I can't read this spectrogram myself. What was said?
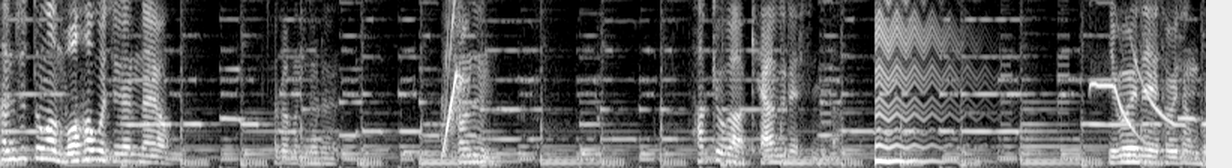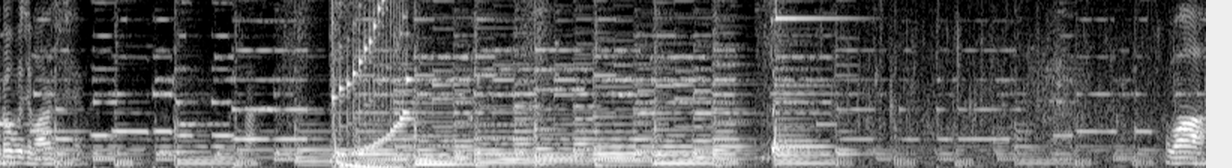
한 주 동안 뭐 하고 지냈나요? 여러분들은 저는 학교가 개학을 했습니다. 이거에 대해 더 이상 물어보지 말아주세요. 아. 와.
